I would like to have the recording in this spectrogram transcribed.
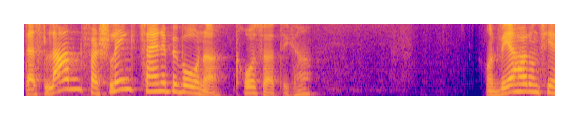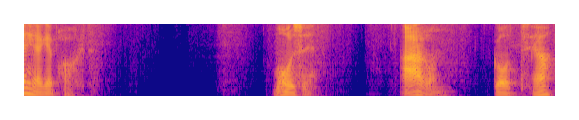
Das Land verschlingt seine Bewohner. Großartig, ja? Und wer hat uns hierher gebracht? Mose, Aaron, Gott, ja?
